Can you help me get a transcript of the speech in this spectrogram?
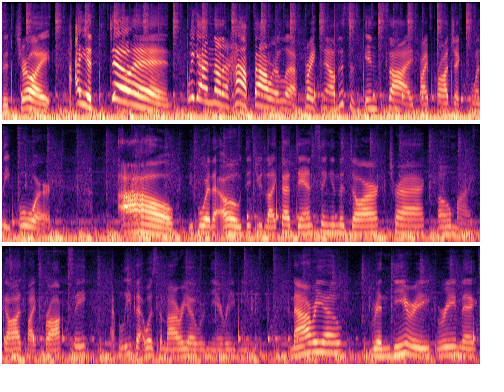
Detroit. How you doing? We got another half hour left right now. This is Inside by Project 24. Oh, before that, oh, did you like that Dancing in the Dark track? Oh my God, by Proxy. I believe that was the Mario Ranieri remix. Mario Ranieri remix.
